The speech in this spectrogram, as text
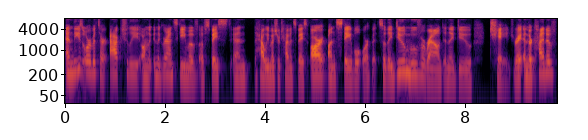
And these orbits are actually on the in the grand scheme of, of space and how we measure time and space are unstable orbits. So they do move around and they do change, right? And they're kind of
